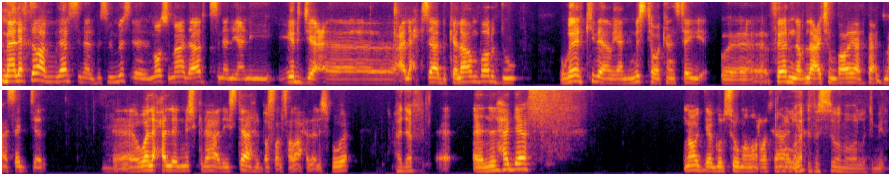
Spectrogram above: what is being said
مع- الاحترام لأرسنال بس المس... الموسم هذا أرسنال يعني يرجع آه، على حساب كلامبرد و... وغير كذا يعني المستوى كان سيء. فيرنر لا 10 مباريات بعد ما سجل. ولا حل المشكلة هذه يستاهل بصل صراحة ذا الأسبوع. هدف؟ الهدف ما ودي أقول سومة مرة والله ثانية هدف السومة والله جميل.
